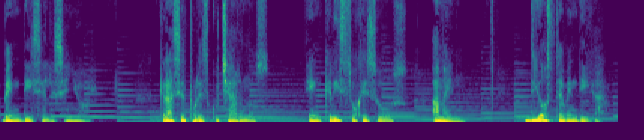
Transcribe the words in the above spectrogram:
bendícele Señor. Gracias por escucharnos. En Cristo Jesús. Amén. Dios te bendiga.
